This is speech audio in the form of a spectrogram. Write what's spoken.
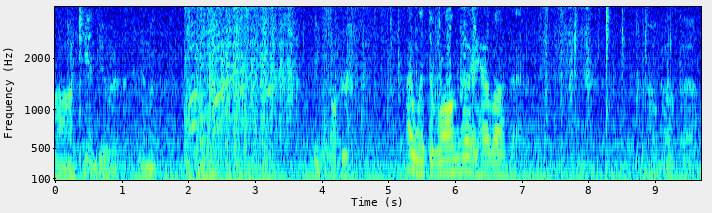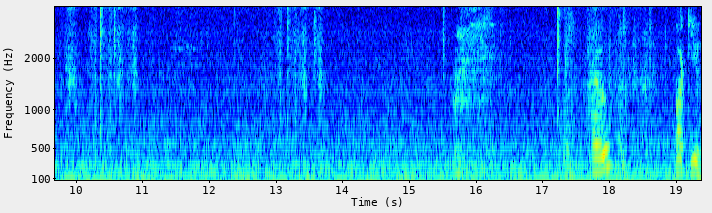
Aw, I can't do it. Damn it. You fucker. I went the wrong way. How about that? How about that? Who? Fuck you.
